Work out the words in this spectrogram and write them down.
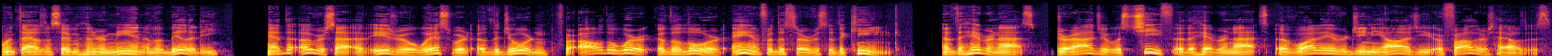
1,700 men of ability, had the oversight of Israel westward of the Jordan for all the work of the Lord and for the service of the king. Of the Hebronites, Jerijah was chief of the Hebronites of whatever genealogy or fathers' houses.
